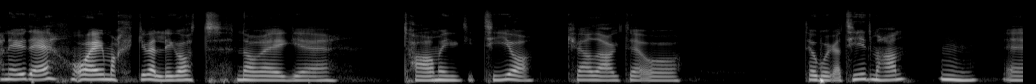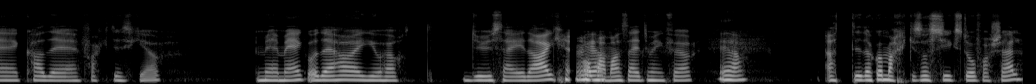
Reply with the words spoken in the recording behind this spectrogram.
Han er jo det, og jeg merker veldig godt når jeg eh, tar meg tida hver dag til å, til å bruke tid med han, Mm. eh, hva det faktisk gjør med meg. Og det har jeg jo hørt du si i dag, og Ja. mamma si til meg før, Ja. at dere merker så sykt stor forskjell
